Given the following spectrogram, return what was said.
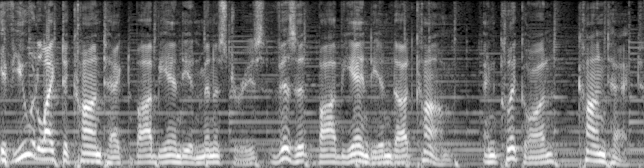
If you would like to contact Bob Yandian Ministries, visit bobyandian.com and click on Contact.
